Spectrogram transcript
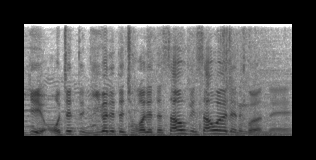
이게 어쨌든 이가 됐든 저가 됐든 싸우긴 싸워야 되는 거였네.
